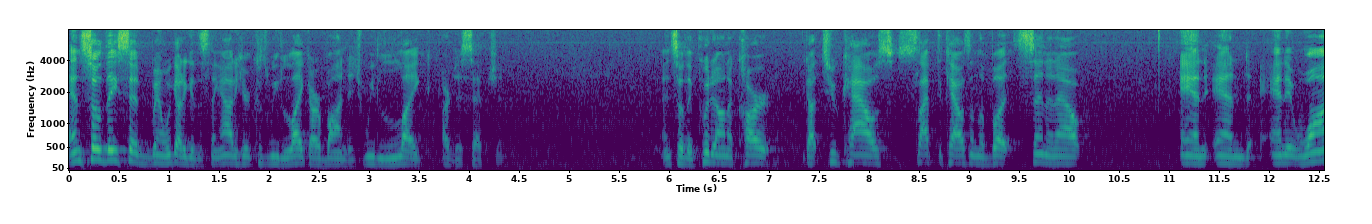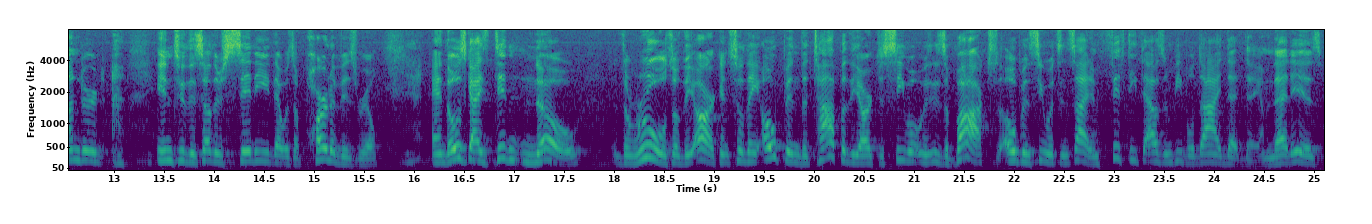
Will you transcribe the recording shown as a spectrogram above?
And so they said, man, we got to get this thing out of here because we like our bondage. We like our deception. And so they put it on a cart, got two cows, slapped the cows on the butt, sent it out and and and it wandered into this other city that was a part of Israel and those guys didn't know the rules of the ark and so they opened the top of the ark to see what was a box open see what's inside and 50,000 people died that day I mean that is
